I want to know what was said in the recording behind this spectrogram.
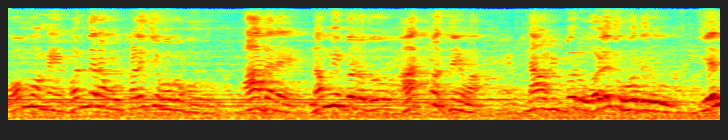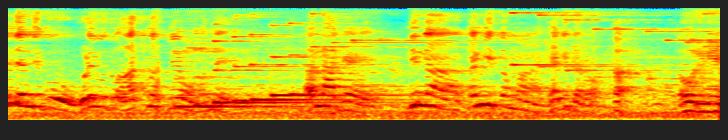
ಒಮ್ಮೊಮ್ಮೆ ಬಂಧನವು ಕಳಚಿ ಹೋಗಬಹುದು. ಆದರೆ ನಮ್ಮಿಬ್ಬರದು ಆತ್ಮ ಸ್ನೇಹ ನಾವಿಬ್ಬರು ಒಳೆದು ಹೋದರೂ ಎಂದೆಂದಿಗೂ ಉಳಿಯುವುದು ಆತ್ಮ ಸ್ನೇಹ ಒಂದೇ ಅಂದಾಗೆ ನಿನ್ನ ತಂಗಿ ತಮ್ಮ ಹೇಗಿದ್ದಾರೋ? ಅವರಿಗೆ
